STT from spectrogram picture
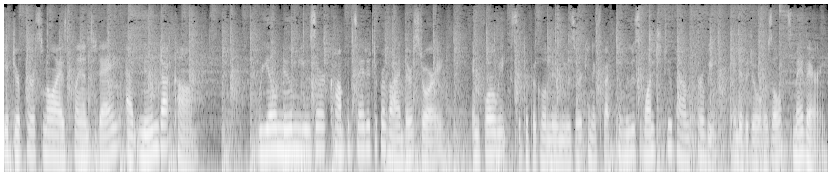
Get your personalized plan today at Noom.com. Real Noom user compensated to provide their story. In four weeks, the typical Noom user can expect to lose one to two pounds per week. Individual results may vary.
